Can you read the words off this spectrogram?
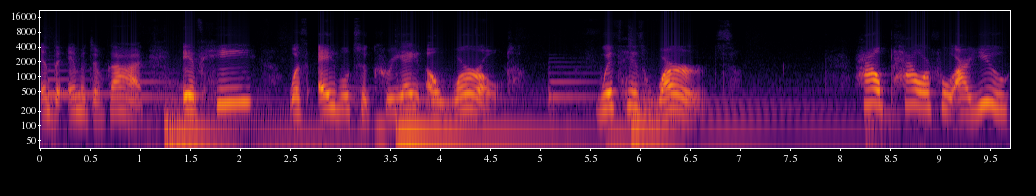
in the image of God, if He was able to create a world with His words, how powerful are you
